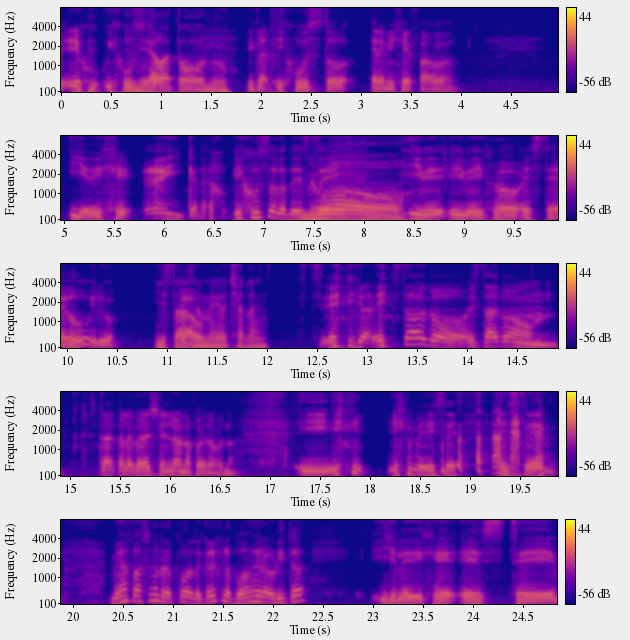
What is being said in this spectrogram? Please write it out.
Y, ju- y justo... Miraba todo, ¿no? Y, claro, y justo era mi jefa, weón. Y yo dije, ¡ay, carajo! Y justo contesté. No. Y me, y me dijo, este, Edu, y digo, Y estabas en medio chalán. Sí, y estaba con, estaba con, estaba con la cara de Shane Long afuera, ¿no? Y, y me dice, este, me has pasado un reporte, ¿crees que lo podemos ver ahorita? Y yo le dije, este,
